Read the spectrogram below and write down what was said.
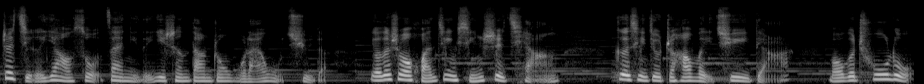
这几个要素在你的一生当中舞来舞去的。有的时候环境形势强，个性就只好委屈一点儿，谋个出路；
